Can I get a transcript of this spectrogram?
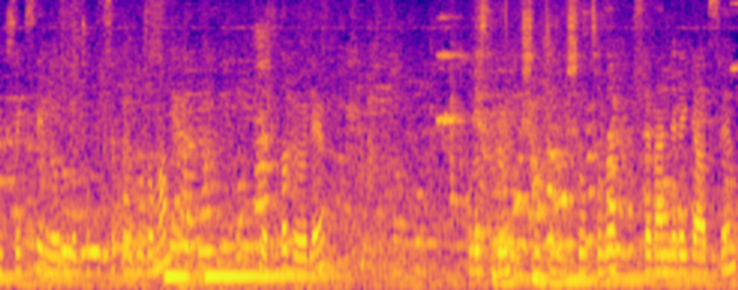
yüksek. Sevmiyorum böyle çok yüksek olduğu zaman. Fiyatı da böyle. Burası böyle ışıltılı ışıltılı sevenlere gelsin.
